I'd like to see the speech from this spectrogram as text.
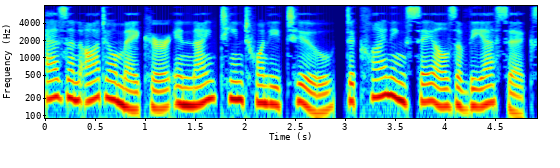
As an automaker in 1922, declining sales of the Essex,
